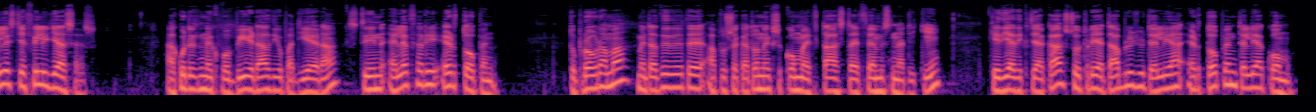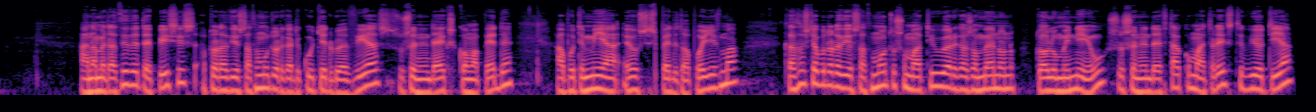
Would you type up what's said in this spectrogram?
Φίλες και φίλοι, γεια σας. Ακούτε την εκπομπή Ράδιο Παντιέρα στην ελεύθερη Airtopen. Το πρόγραμμα μεταδίδεται από τους 106,7 στα FM στην Αττική και διαδικτυακά στο www.airtopen.com. Αναμεταδίδεται επίσης από το ραδιοσταθμό του Εργατικού Κέντρου Ευεία στους 96,5 από τη 1 έως τις 5 το απόγευμα, καθώς και από το ραδιοσταθμό του Σωματείου Εργαζομένων του Αλουμινίου στους 97,3 στη Βιωτία,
